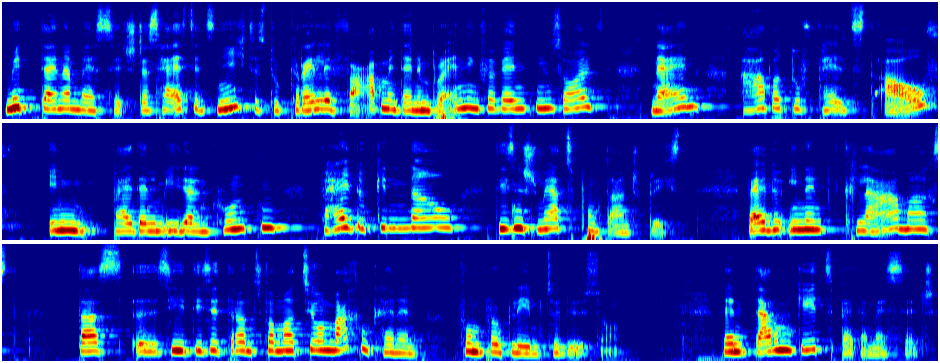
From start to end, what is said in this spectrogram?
mit deiner Message. Das heißt jetzt nicht, dass du grelle Farben in deinem Branding verwenden sollst. Nein, aber du fällst auf in, bei deinem idealen Kunden, weil du genau diesen Schmerzpunkt ansprichst, weil du ihnen klar machst, dass äh, sie diese Transformation machen können vom Problem zur Lösung. Denn darum geht's bei der Message.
